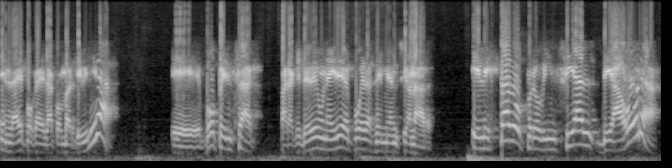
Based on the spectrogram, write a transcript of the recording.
en la época de la convertibilidad. Vos pensás, para que te dé una idea puedas dimensionar, el estado provincial de ahora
